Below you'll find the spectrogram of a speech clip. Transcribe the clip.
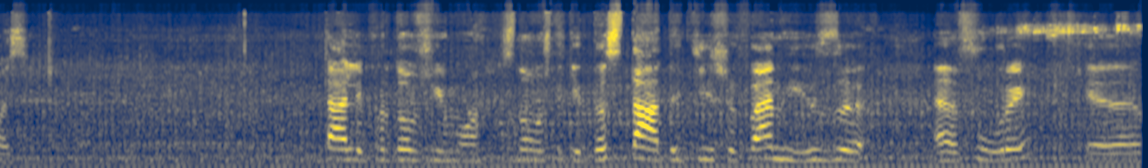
Ось. Далі продовжуємо знову ж таки достати ті шифенги з е, фури. Е,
